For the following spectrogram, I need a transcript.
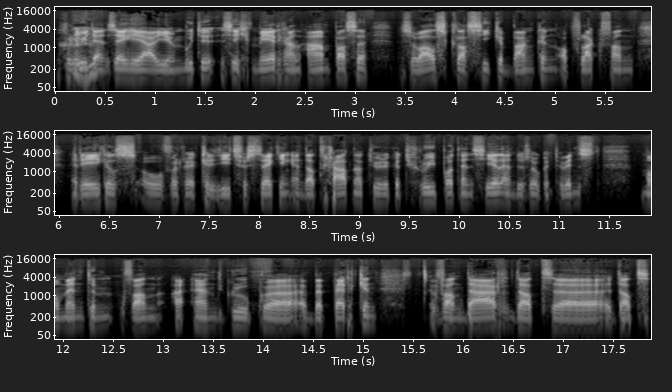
groeit mhm. en zeggen, ja, je moet zich meer gaan aanpassen, zoals klassieke banken op vlak van regels over uh, kredietverstrekking. En dat gaat natuurlijk het groeipotentieel en dus ook het winstmomentum van uh, Ant Group beperken. Vandaar dat, dat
